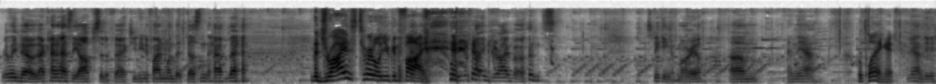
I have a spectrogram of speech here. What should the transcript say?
really no. That kind of has the opposite effect. You need to find one that doesn't have that. The driest turtle you can find. You need to find dry bones. Speaking of Mario, um, and yeah, We're playing it. yeah, dude.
